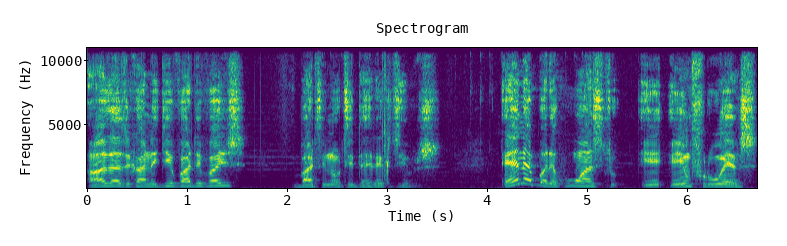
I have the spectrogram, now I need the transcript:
others can give advice but not directives anybody who wants to influence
